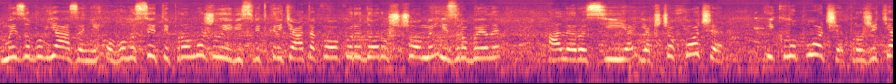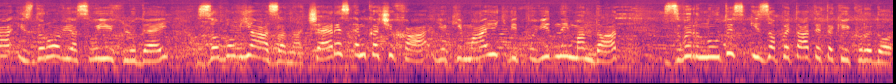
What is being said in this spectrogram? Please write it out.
ми зобов'язані оголосити про можливість відкриття такого коридору, що ми і зробили. Але Росія, якщо хоче і клопоче про життя і здоров'я своїх людей, зобов'язана через МКЧХ, які мають відповідний мандат, звернутись і запитати такий коридор.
